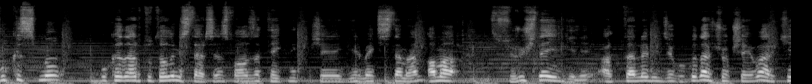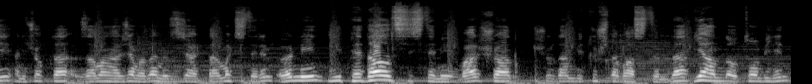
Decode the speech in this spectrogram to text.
Bu kısmı bu kadar tutalım isterseniz. Fazla teknik bir şeye girmek istemem. Ama sürüşle ilgili aktarılabilecek o kadar çok şey var ki hani çok da zaman harcamadan hızlıca aktarmak isterim. Örneğin bir pedal sistemi var. Şu an şuradan bir tuşla bastığımda bir anda otomobilin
